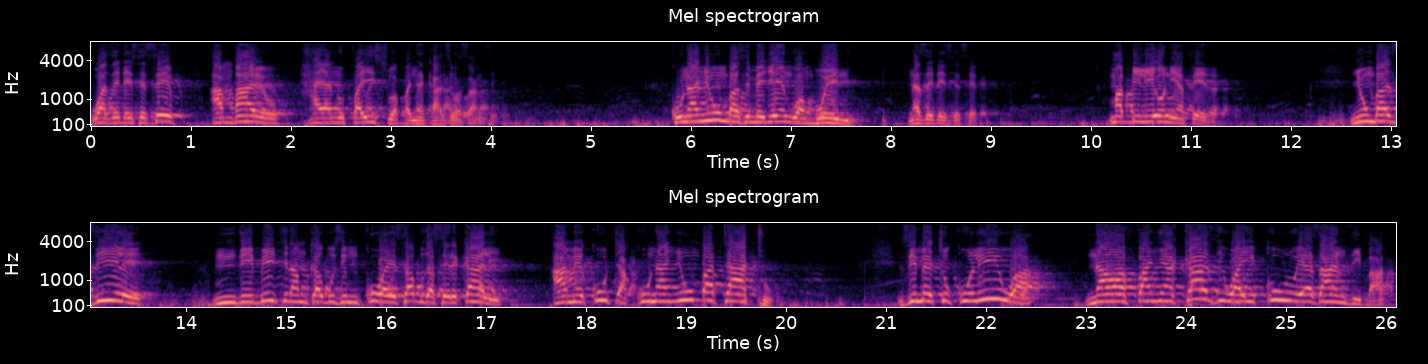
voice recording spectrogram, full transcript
wa ZSSF ambayo hayanufaishi wafanyakazi wa Zanzibar. Kuna nyumba zimejengwa Mbweni na ZSSF, mabilioni ya fedha. Nyumba zile, mdhibiti na mkaguzi mkuu wa hesabu za serikali amekuta kuna nyumba tatu zimechukuliwa na wafanyakazi wa Ikulu ya Zanzibar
